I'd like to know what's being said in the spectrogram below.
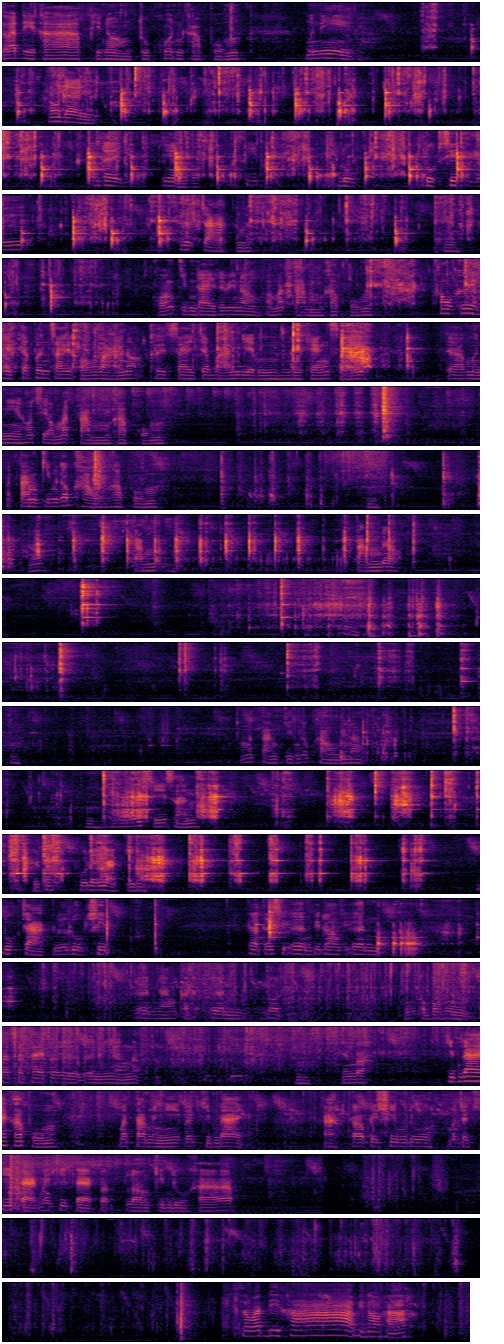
สวัสดีครับพี่น้องทุกคนครับผมมื้อนี้เฮาได้เฮาได้อหย่างก็ซีดลูกลูกซิดหรือ ลูกจากนั่นะของกินได้ด้อพี่น้องเอามาตำครับผมเฮาเคยเห็นแต่เพิ่นใส่ของหวานเนาะเคยใส่จะหวานเย็นน้ำแข็งใส แต่มือนี้เขาสิเอามาตำครับ ผม มาตำกินกับเข่าครับผมเอาตำตำแล้วมาตำกินกับเขาพี่น้อง สีสันเดี๋ยวถ้าผู้ใดอยากกิน ลูกจากหรือลูกชิดก็แต่สิเอิญพี่น้องสิเอิญเอิญยังกับเอิญรถผมกับบ่ฮู้ภาษาไทยก็เอิญเอิญนี่ยังเนาะเห็นปะกินได้ครับผม มาตำอย่างนี้ก็กินได้ อะเราไปชิมดู มันจะขี้แตกไม่ขี้แตกก็ลองกินดูครับสวัสดีค่ะ พี่น้องค่ะ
